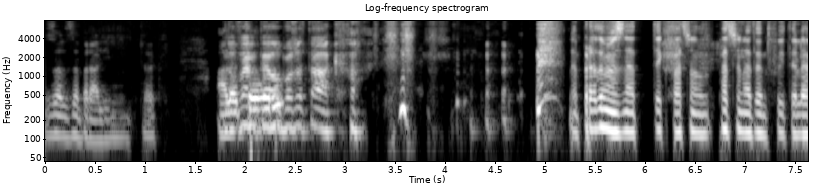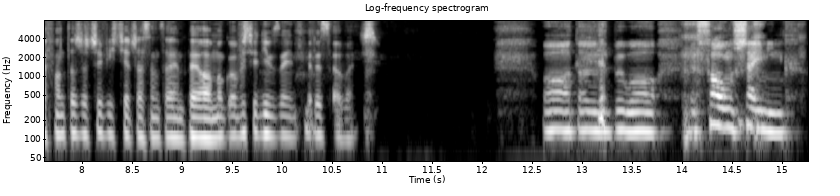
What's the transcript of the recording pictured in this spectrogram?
za, zabrali mi, tak. Ale no w MPO to... może tak. Naprawdę mówiąc, jak patrzę, patrzę na ten twój telefon, to rzeczywiście czasem to MPO mogłoby się nim zainteresować. O, to już było phone shaming.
